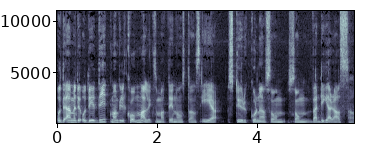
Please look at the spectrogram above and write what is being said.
och, det, men det, och det är dit man vill komma, liksom, att det någonstans är styrkorna som, som värderas. ja.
